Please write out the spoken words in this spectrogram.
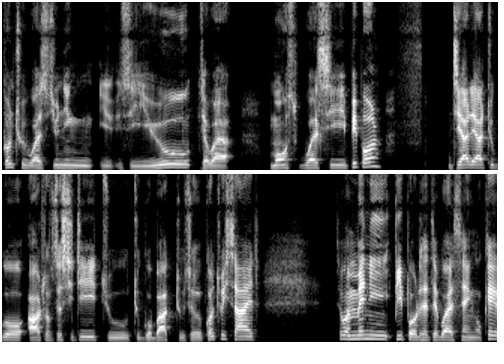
country was joining the EU, there were most wealthy people. The idea to go out of the city to to go back to the countryside. There were many people that they were saying, "Okay,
